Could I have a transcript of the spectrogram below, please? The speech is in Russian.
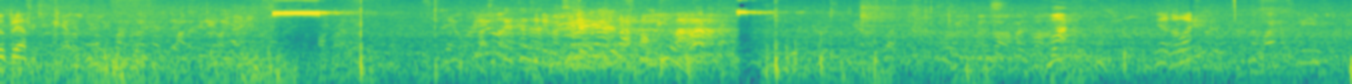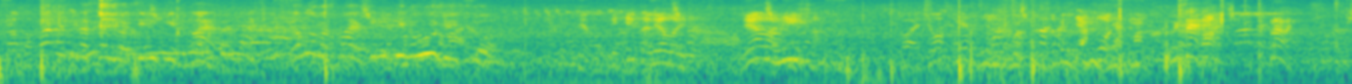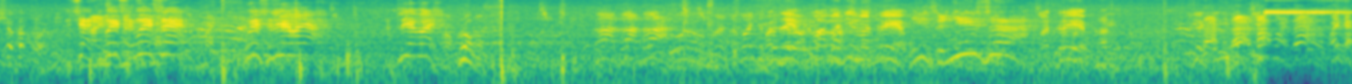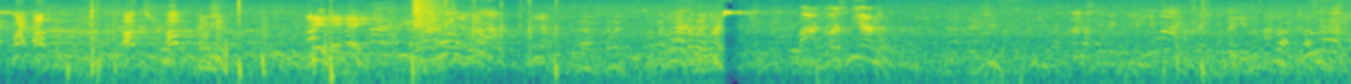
Ее прятать. Падайте на свое, от середины, Майя. Кого нас, Майя, в середину уже и все. Никита, левой. Лево, Миша. Выше! Правой! Еще какой? Сейчас, выше, выше! Выше, левая! От левой! Да, да, да. Давайте В отрыв, два в один в отрыв! Ниже, ниже. В отрыв! Да, да, да, Май, да, пойдем, Май, ап, ап, ап. Бей, бей, бей. Макс, давай смену!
